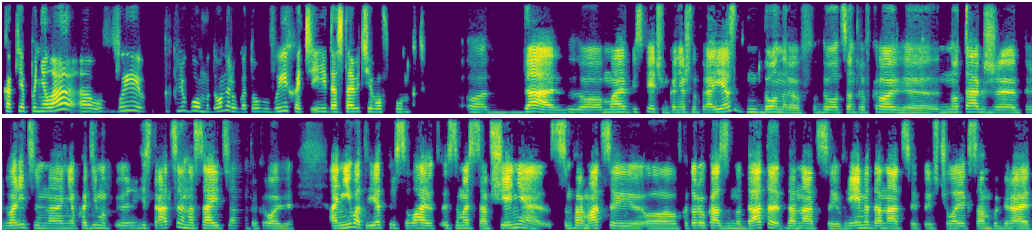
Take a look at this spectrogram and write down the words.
как я поняла, э, вы к любому донору готовы выехать и доставить его в пункт. А, да, мы обеспечим, конечно, проезд доноров до центров крови, но также предварительно необходима регистрация на сайте центра крови. Они в ответ присылают смс-сообщение с информацией, а, в которой указана дата донации, время донации, то есть человек сам выбирает,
